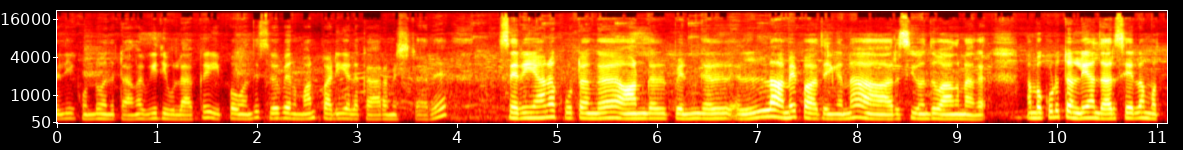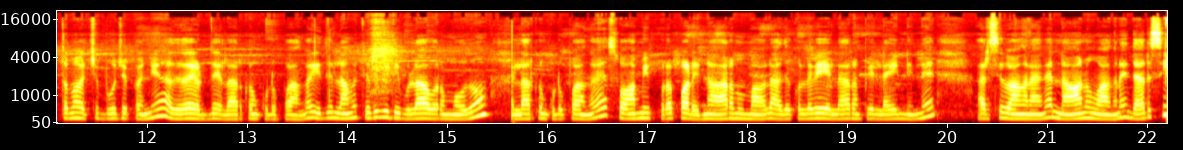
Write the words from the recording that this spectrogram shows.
வெளியே கொண்டு வந்துட்டாங்க வீதி உலாக்கு இப்போ வந்து சிவபெருமான் படியலக்க ஆரம்பிச்சிட்டாரு. சரியான கூட்டங்க ஆண்கள் பெண்கள் எல்லாமே பார்த்தீங்கன்னா அரிசி வந்து வாங்கினாங்க. நம்ம கொடுத்தோம் இல்லையா அந்த அரிசியெல்லாம் மொத்தமாக வச்சு பூஜை பண்ணி அதுதான் எடுத்து எல்லாருக்கும் கொடுப்பாங்க. இது இல்லாமல் திருவிதி விழா வரும்போதும் எல்லாருக்கும் கொடுப்பாங்க. சுவாமி புறப்பாடு இன்னும் ஆரம்பமாகல. அதுக்குள்ளவே எல்லாரும் போய் லைன் நின்று அரிசி வாங்கினாங்க நானும் வாங்கினேன். இந்த அரிசி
